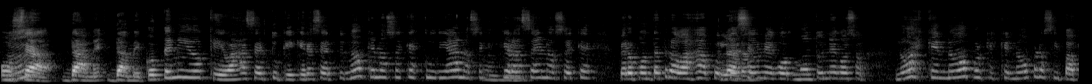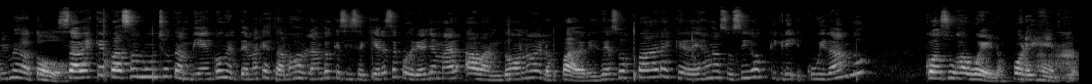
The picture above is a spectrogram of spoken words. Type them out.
O ¿Mm? sea, dame, dame contenido, ¿qué vas a hacer tú? ¿Qué quieres hacer tú? No, que no sé qué estudiar, no sé qué quiero hacer, no sé qué, pero ponte a trabajar, ponte a hacer un negocio, monta un negocio. No, es que no, porque es que no, pero si papi me da todo. ¿Sabes qué pasa mucho también con el tema que estamos hablando? Que si se quiere se podría llamar abandono de los padres, de esos padres que dejan a sus hijos cuidando con sus abuelos, por ejemplo.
